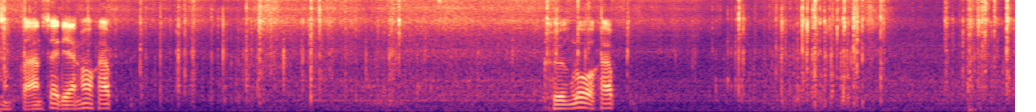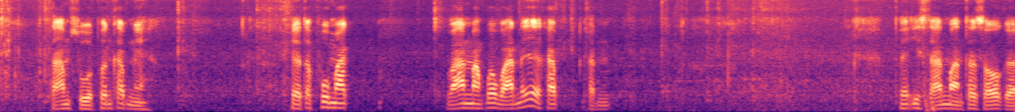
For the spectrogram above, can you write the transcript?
น้ำตาลใส่แดงเขาครับเครื่องโล่ครับ ตามสูตรเพิ่นครับเนี่ยเดี๋ยวถ้าผู้มักหวานมักบ่หวานเด้อครับคันถ้าอีสานมันเทะเซาก็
